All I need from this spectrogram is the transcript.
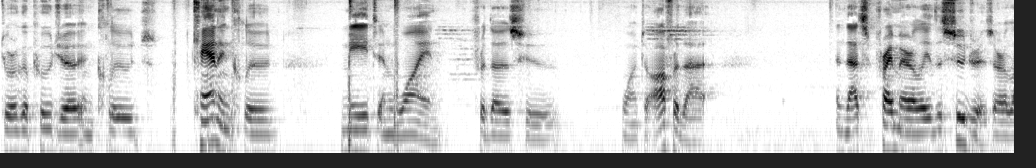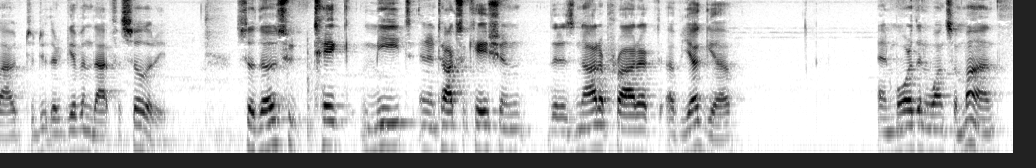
Durga Puja includes, can include meat and wine for those who want to offer that and that's primarily the Sudras are allowed to do, they're given that facility. So those who take meat and intoxication that is not a product of yajna and more than once a month,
